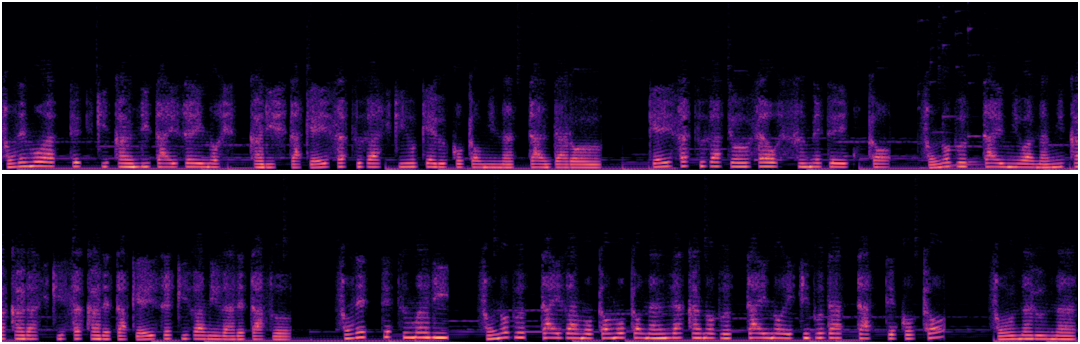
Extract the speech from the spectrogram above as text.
それもあって危機管理体制のしっかりした警察が引き受けることになったんだろう。警察が調査を進めていくと、その物体には何かから引き裂かれた形跡が見られたぞ。それってつまり、その物体がもともと何らかの物体の一部だったってこと？そうなるな。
